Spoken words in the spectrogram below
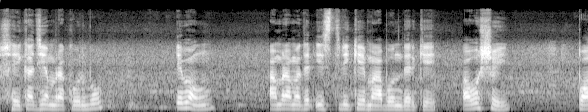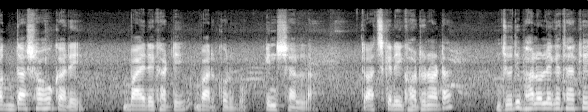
সেই কাজে আমরা করব। এবং আমরা আমাদের স্ত্রীকে, মা বোনদেরকে অবশ্যই পদ্মা সহকারে বাইরে ঘাটে বার করব, ইনশাল্লাহ। তো আজকের এই ঘটনাটা যদি ভালো লেগে থাকে,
